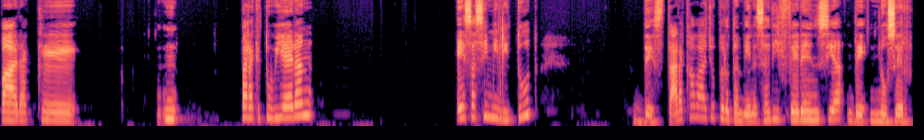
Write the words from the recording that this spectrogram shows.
para que para que tuvieran esa similitud de estar a caballo, pero también esa diferencia de no ser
